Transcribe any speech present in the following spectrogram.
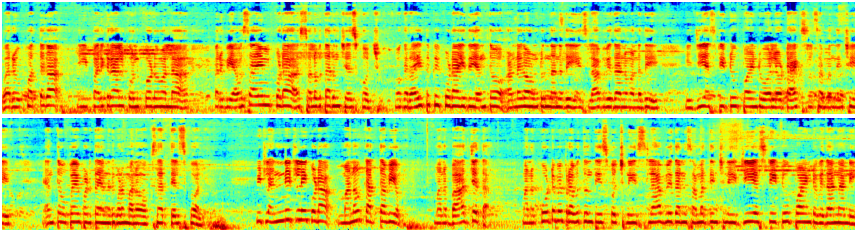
వారు కొత్తగా ఈ పరికరాలు కొనుక్కోవడం వల్ల మరి వ్యవసాయం కూడా సులభతరం చేసుకోవచ్చు. ఒక రైతుకి కూడా ఇది ఎంతో అండగా ఉంటుందన్నది ఈ స్లాబ్ విధానం అన్నది ఈ జిఎస్టీ టూ పాయింట్ ఓలో ట్యాక్స్కి సంబంధించి ఎంత ఉపయోగపడతాయి అన్నది కూడా మనం ఒకసారి తెలుసుకోవాలి. వీటిలన్నిటినీ కూడా మనం కర్తవ్యం మన బాధ్యత మన కూటమి ప్రభుత్వం తీసుకొచ్చిన ఈ స్లాబ్ విధాన్ని సమర్థించిన ఈ జిఎస్టీ టూ పాయింట్ విధానాన్ని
